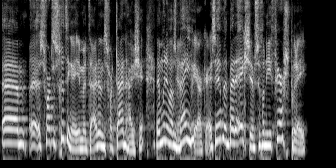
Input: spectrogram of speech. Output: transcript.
ehm, eh, zwarte schuttingen in mijn tuin en een zwart tuinhuisje. En daar moet je wel eens Ja. bijwerken. En ze hebben het bij de Action ze van die verfspray.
